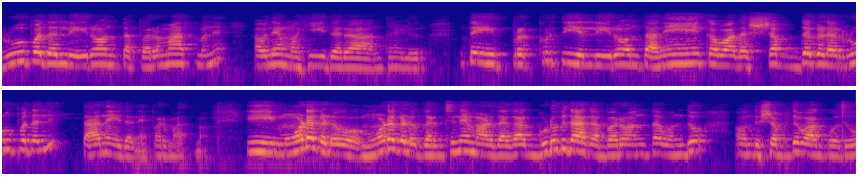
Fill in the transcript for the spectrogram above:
ರೂಪದಲ್ಲಿ ಇರೋಂಥ ಪರಮಾತ್ಮನೇ ಅವನೇ ಮಹೀಧರ ಅಂತ ಹೇಳಿದರು. ಮತ್ತೆ ಈ ಪ್ರಕೃತಿಯಲ್ಲಿ ಇರೋಂಥ ಅನೇಕವಾದ ಶಬ್ದಗಳ ರೂಪದಲ್ಲಿ ತಾನೇ ಇದ್ದಾನೆ ಪರಮಾತ್ಮ. ಈ ಮೋಡಗಳು ಮೋಡಗಳು ಗರ್ಜನೆ ಮಾಡಿದಾಗ ಗುಡುಗದಾಗ ಬರೋ ಅಂತ ಒಂದು ಒಂದು ಶಬ್ದವಾಗ್ಬೋದು.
